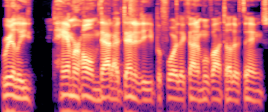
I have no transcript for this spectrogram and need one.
really hammer home that identity before they kind of move on to other things.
